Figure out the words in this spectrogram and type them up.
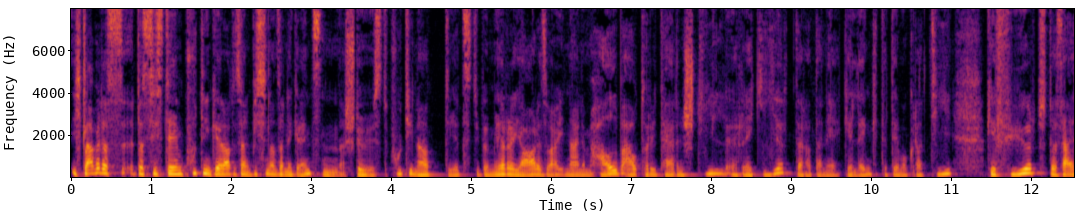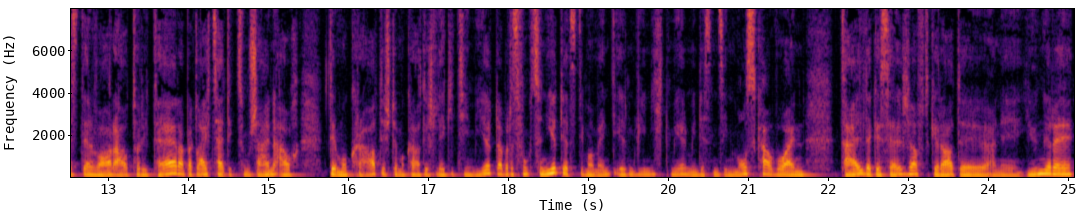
Ich glaube, dass das System Putin gerade so ein bisschen an seine Grenzen stößt. Putin hat jetzt über mehrere Jahre so in einem halbautoritären Stil regiert. Er hat eine gelenkte Demokratie geführt. Das heißt, er war autoritär, aber gleichzeitig zum Schein auch demokratisch, demokratisch legitimiert. Aber das funktioniert jetzt im Moment irgendwie nicht mehr, mindestens in Moskau, wo ein Teil der Gesellschaft, gerade eine jüngere,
